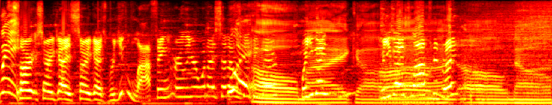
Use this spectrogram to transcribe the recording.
wait. Sorry, sorry guys, sorry guys. Were you laughing earlier when I said I was What? getting there? Oh were my you guys? god. were you guys laughing, right? Oh no.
